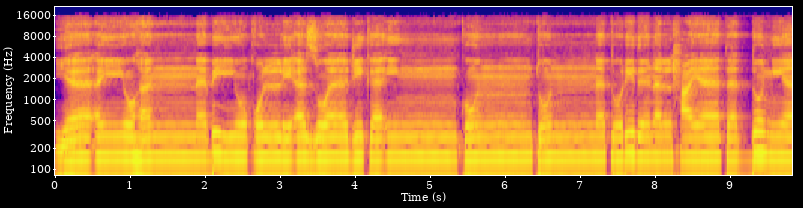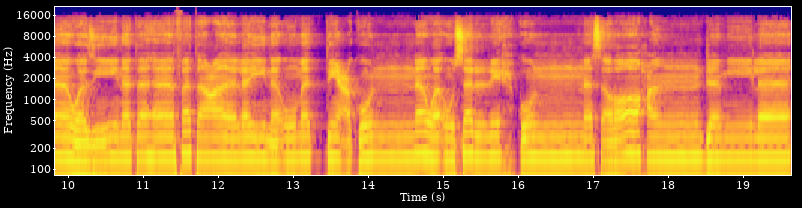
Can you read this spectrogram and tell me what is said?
يا أيها النبي قل لأزواجك إن كنتن تردن الحياة الدنيا وزينتها فتعالين أمتعكن وأسرحكن سراحا جميلا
